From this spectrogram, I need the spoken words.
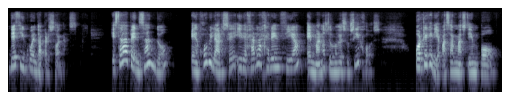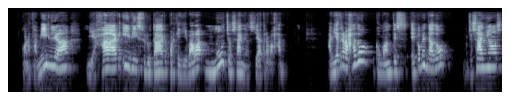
de 50 personas. Estaba pensando en jubilarse y dejar la gerencia en manos de uno de sus hijos, porque quería pasar más tiempo con la familia, viajar y disfrutar, porque llevaba muchos años ya trabajando. Había trabajado, como antes he comentado, muchos años,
